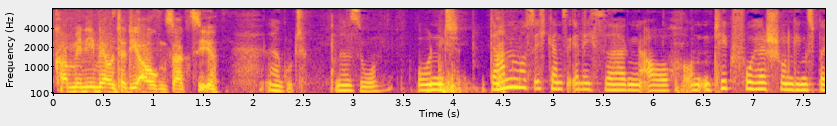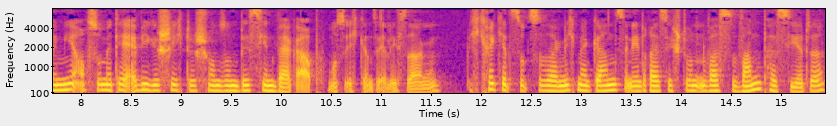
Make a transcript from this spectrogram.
Komm mir nie mehr unter die Augen, sagt sie ihr. Na gut, na so. Und dann muss ich ganz ehrlich sagen, auch, und einen Tick vorher schon ging es bei mir auch so mit der Abby-Geschichte schon so ein bisschen bergab, muss ich ganz ehrlich sagen. Ich krieg jetzt sozusagen nicht mehr ganz in den 30 Stunden, was wann passierte.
